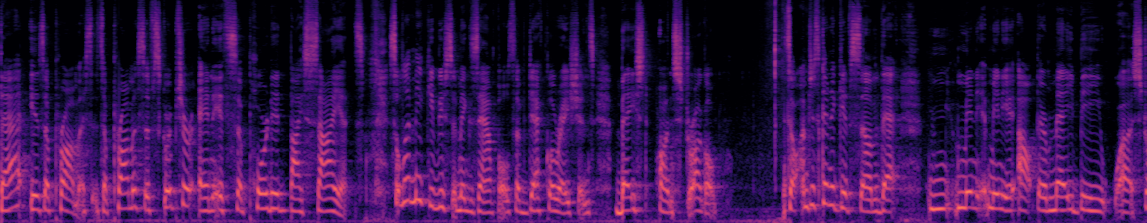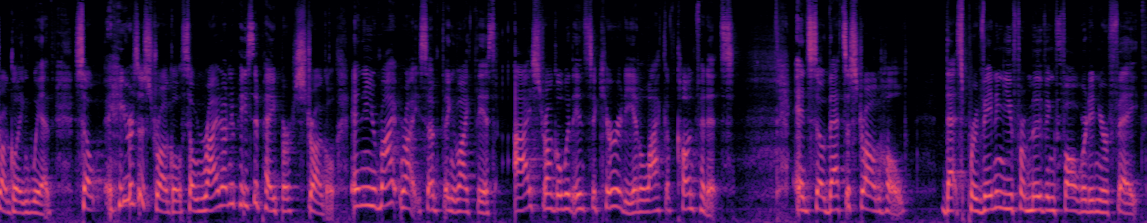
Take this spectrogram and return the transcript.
That is a promise. It's a promise of Scripture and it's supported by science. So let me give you some examples of declarations based on struggle. So I'm just going to give some that many many out there may be uh, struggling with. So here's a struggle. So write on a piece of paper struggle, and then you might write something like this: I struggle with insecurity and a lack of confidence, and so that's a stronghold. That's preventing you from moving forward in your faith.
